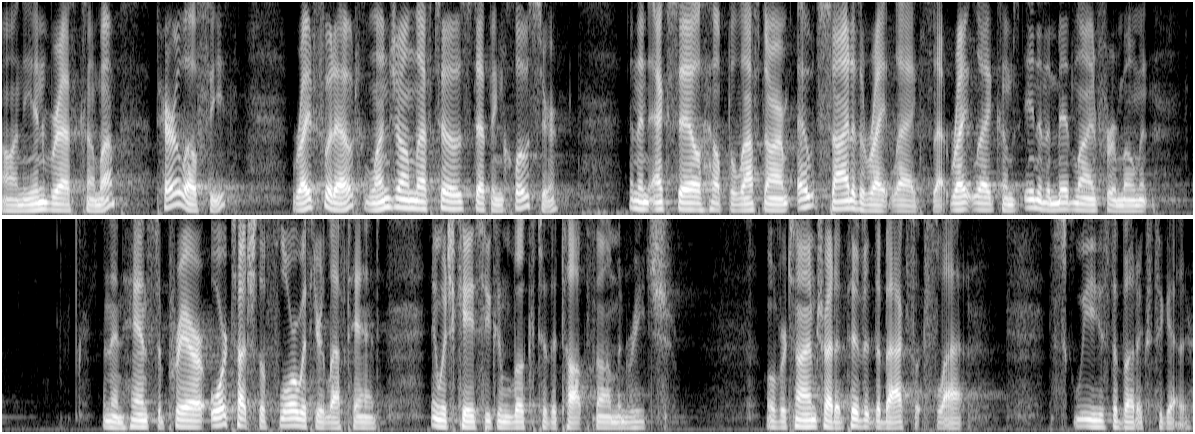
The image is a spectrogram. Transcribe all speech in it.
On the in breath, come up, parallel feet, right foot out, lunge on left toes, stepping closer. And then exhale, help the left arm outside of the right leg. So that right leg comes into the midline for a moment. And then hands to prayer or touch the floor with your left hand, in which case you can look to the top thumb and reach. Over time, try to pivot the back foot flat. Squeeze the buttocks together.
